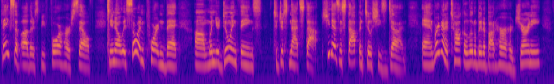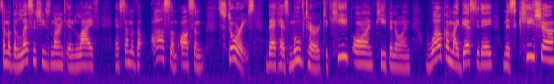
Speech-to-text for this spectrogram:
thinks of others before herself. You know, it's so important that um, when you're doing things, to just not stop. She doesn't stop until she's done. And we're going to talk a little bit about her, her journey, some of the lessons she's learned in life, and some of the awesome, awesome stories that has moved her to keep on keeping on. Welcome, my guest today, Miss Keisha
